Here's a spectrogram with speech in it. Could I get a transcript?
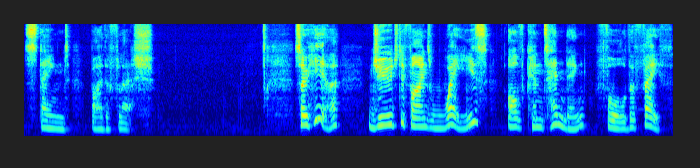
stained by the flesh. So here, Jude defines ways of contending for the faith,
